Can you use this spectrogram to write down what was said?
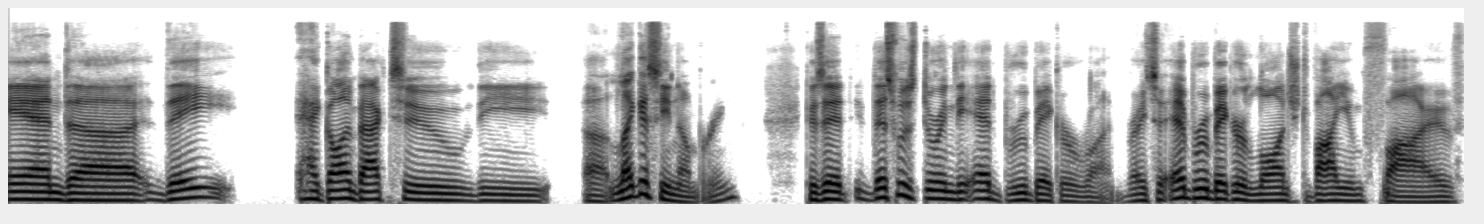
And uh, they had gone back to the uh, legacy numbering because it this was during the Ed Brubaker run, right? So Ed Brubaker launched volume five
